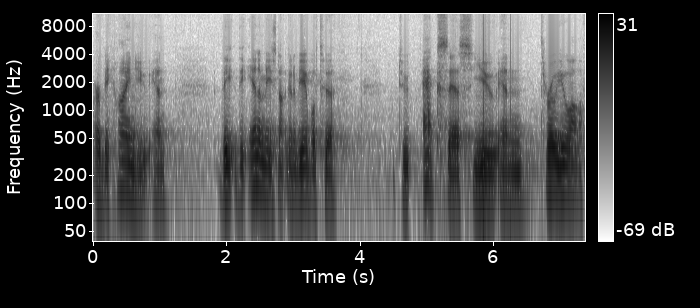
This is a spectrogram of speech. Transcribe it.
are behind you, and the the enemy's not going to be able to to access you and throw you off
